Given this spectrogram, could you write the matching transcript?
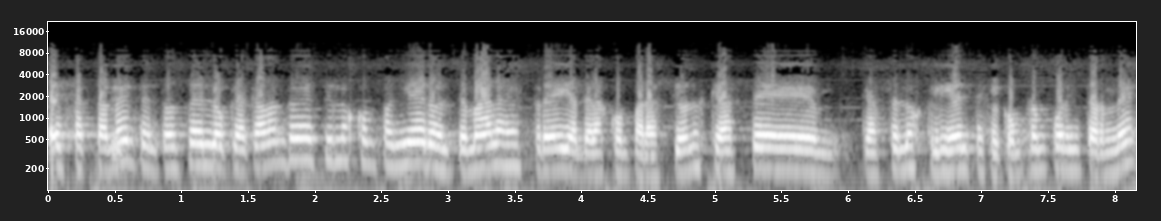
Exactamente, entonces lo que acaban de decir los compañeros, el tema de las estrellas, de las comparaciones que hace que hacen los clientes que compran por internet,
